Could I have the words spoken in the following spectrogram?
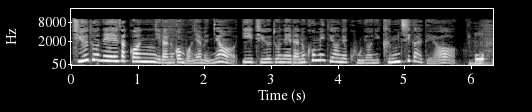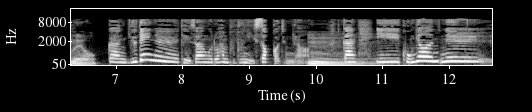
디우도네 사건이라는 건 뭐냐면요. 이 디우도네라는 코미디언의 공연이 금지가 돼요. 어, 왜요? 그러니까 유대인을 대상으로 한 부분이 있었거든요. 음. 그러니까 이 공연을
